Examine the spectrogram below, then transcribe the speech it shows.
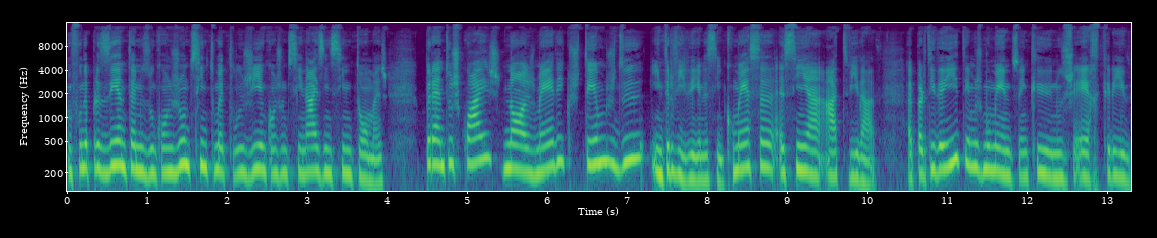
No fundo, apresenta-nos um conjunto de sintomatologia, um conjunto de sinais e sintomas perante os quais nós, médicos, temos de intervir, digamos assim. Começa assim a, a, atividade. A partir daí, temos momentos em que nos é requerido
